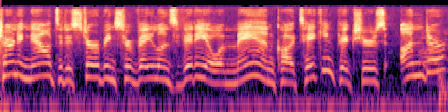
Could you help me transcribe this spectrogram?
Turning now to disturbing surveillance video. A man caught taking pictures under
